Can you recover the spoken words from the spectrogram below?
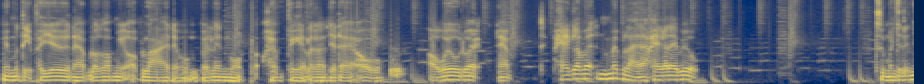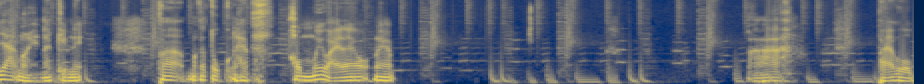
มีมัลติเพเยอร์นะครับ แล้วก็มีออฟไลน์แต่ผมไปเล่นโหมดแคมเปญแล้วก็จะได้เอาเอาเวลด้วยนะครับ แพ้ก็ไม่ไม่เป็นไรนะแพ้ก็ได้เวลซึ่งมันจะเล่นยากหน่อยนะเกมนี้เพราะมันกระตุกนะครับคอมไม่ไหวแล้วนะครับอ่าไปครับผม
